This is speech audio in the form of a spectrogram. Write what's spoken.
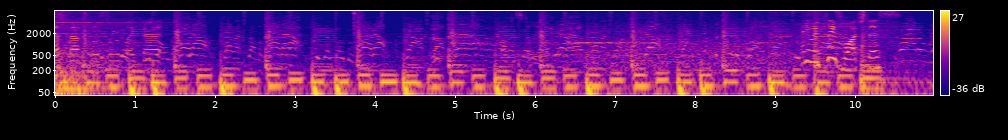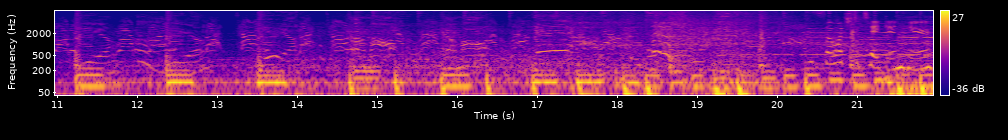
That's not supposed to look like that. I'll just delete it now. Anyway, please watch this. So much to take in here.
